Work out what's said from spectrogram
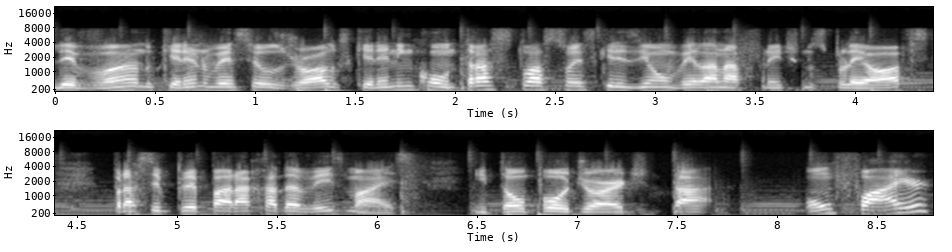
levando, querendo vencer os jogos, querendo encontrar situações que eles iam ver lá na frente nos playoffs para se preparar cada vez mais. Então o Paul George tá on fire,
